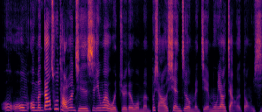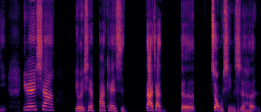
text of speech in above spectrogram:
我我我们当初讨论其实是因为我觉得我们不想要限制我们节目要讲的东西，因为像有一些 podcast，大家的重心是很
